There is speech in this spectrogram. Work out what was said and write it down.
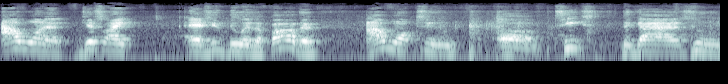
I want to just like as you do as a father, I want to um, teach the guys who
